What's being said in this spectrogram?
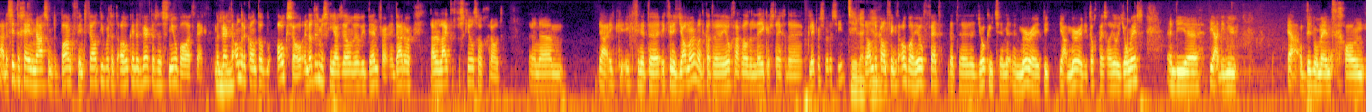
Nou, er zit degene naast hem op de bank, vindt veld, die wordt dat ook. En dat werkt als een sneeuwbaleffect. En dat Mhm. werkt de andere kant ook, ook zo. En dat is misschien juist wel weer Denver. En daardoor, daardoor lijkt het verschil zo groot. En ehm, ja, ik, ik, vind het, uh, ik vind het jammer, want ik had uh, heel graag wel de Lakers tegen de Clippers willen zien. Tuurlijk, Aan de andere ja. kant vind ik het ook wel heel vet dat uh, Jokic en, en, Murray, die, ja, Murray die toch best wel heel jong is. En die, eh, ja, die nu ja, op dit moment gewoon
